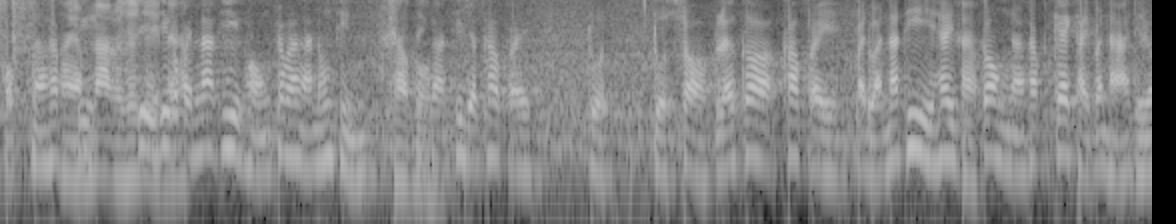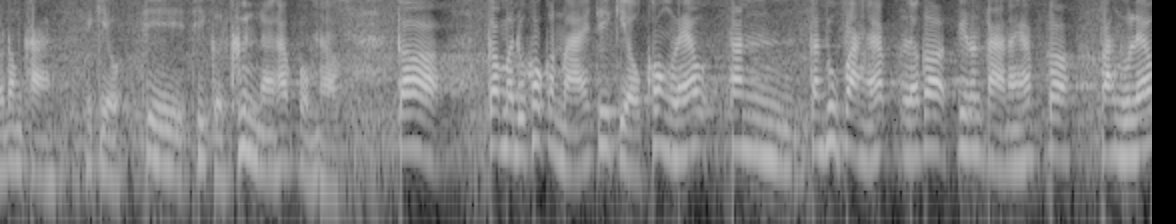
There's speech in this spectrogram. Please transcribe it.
26 นะครับให้ที่อำนาจไว้ชัดเจที่นที่นะคก็รับเป็นหน้าที่ของเจ้าพนักงานท้องถิ่นครับผมในการที่จะเข้าไป ตรวจตรวจสอบแล้วก็เข้าไปปฏิบัติหน้าที่ให้ครัถูบกต้องนะครับ แก้ไขปัญหาเดือดร้อนรำคาญที่เกี่ยวที่ที่เกิดขึ้นนะครับผมครับก็ก็มาดูข้อกฎหมายที่เกี่ยวข้องแล้วท่านท่านผู้ฟังนะครับ แล้วก็พี่ต้นตาลนะครับ ก็ฟังดูแล้ว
